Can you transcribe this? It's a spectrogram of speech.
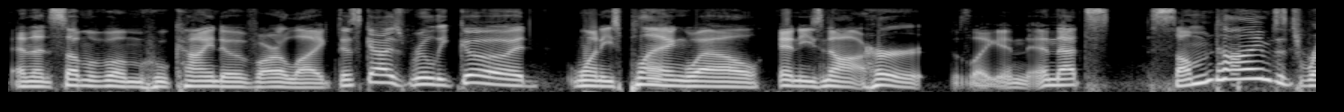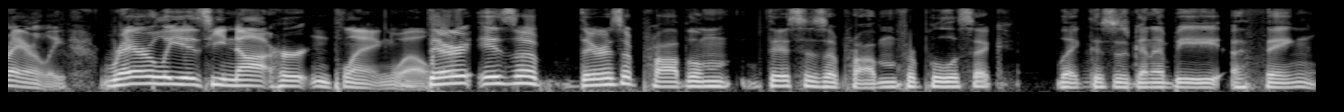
and then some of them who kind of are like this guy's really good when he's playing well and he's not hurt. It's like and and that's sometimes it's rarely. Rarely is he not hurt and playing well. There is a there is a problem. This is a problem for Pulisic. Like this is going to be a thing.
